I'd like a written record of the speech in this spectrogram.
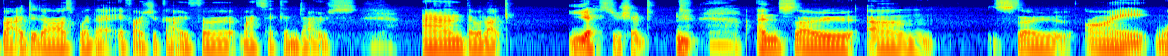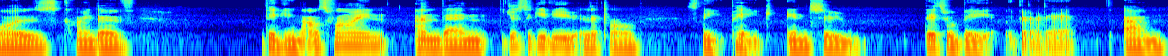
but I did ask whether if I should go for my second dose, and they were like, "Yes, you should." and so, um, so I was kind of thinking that was fine, and then just to give you a little sneak peek into this would be a good idea. Um,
